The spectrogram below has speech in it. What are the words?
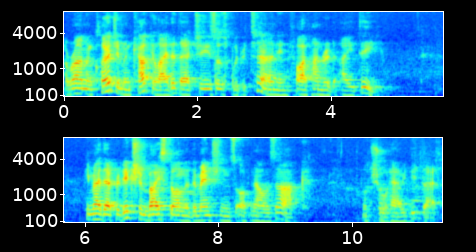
a Roman clergyman calculated that Jesus would return in 500 AD. He made that prediction based on the dimensions of Noah's Ark. Not sure how he did that.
